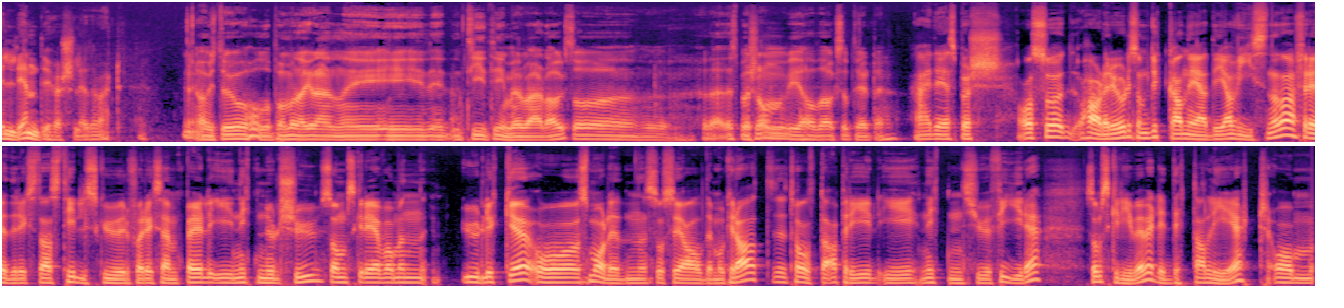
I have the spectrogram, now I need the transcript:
elendig hørsel etter hvert. Ja, Hvis du holder på med de greiene i, i ti timer hver dag, så det spørs om vi hadde akseptert det. Nei, det spørs. Og så har dere jo liksom dykka ned i avisene, da. Fredrikstads Tilskuer f.eks. i 1907, som skrev om en ulykke, og småledende sosialdemokrat 12. april i 1924, som skriver veldig detaljert om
